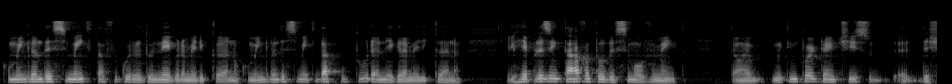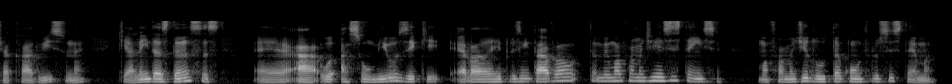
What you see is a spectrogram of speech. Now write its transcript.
como engrandecimento da figura do negro americano, como engrandecimento da cultura negra americana. Ele representava todo esse movimento. Então é muito importante isso, é, deixar claro isso, né? Que além das danças, é, a, a soul music, ela representava também uma forma de resistência, uma forma de luta contra o sistema.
